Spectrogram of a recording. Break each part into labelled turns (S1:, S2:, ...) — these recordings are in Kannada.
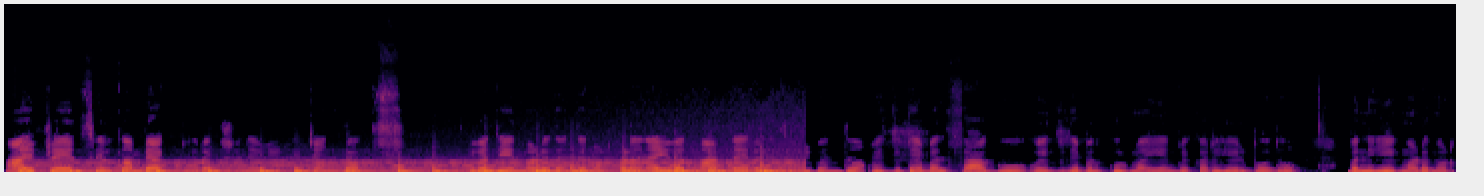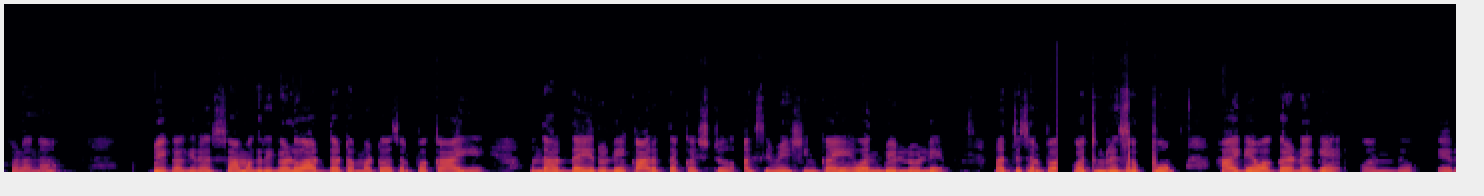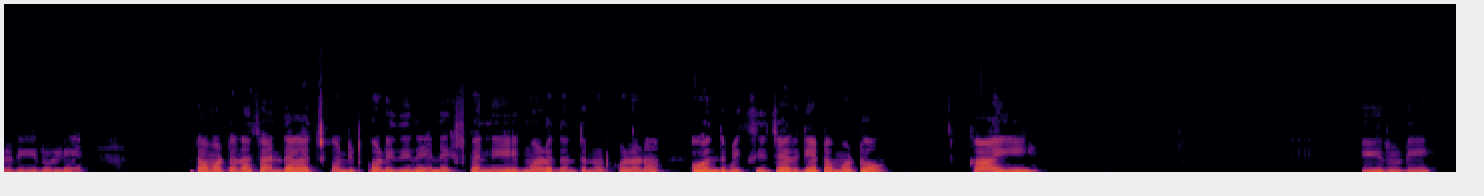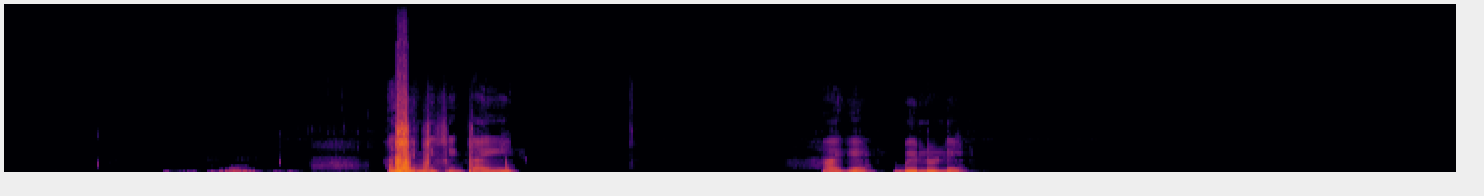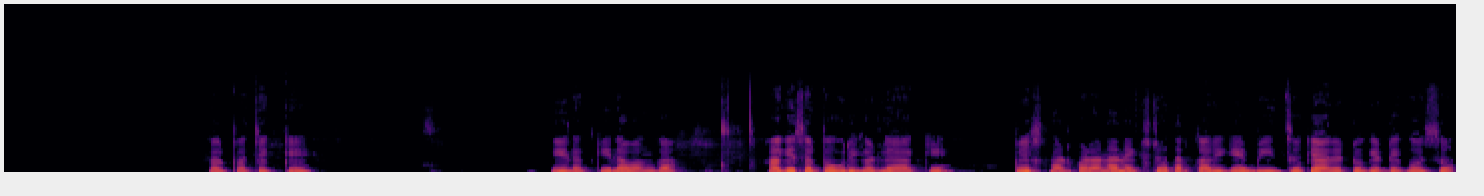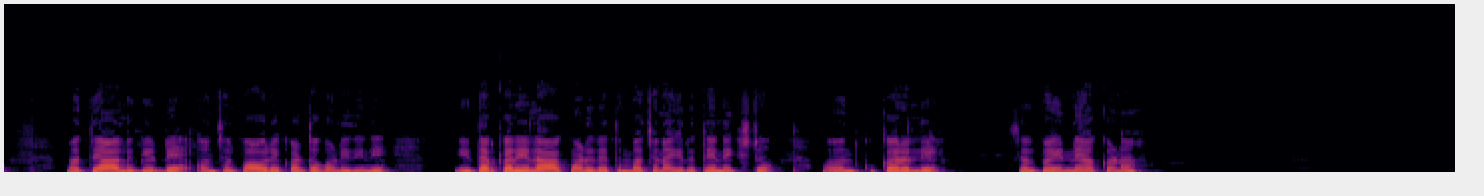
S1: Hi friends welcome back to ರಕ್ಷಣೆ ಜಂಗ್ ಬ್ಲಾಗ್ಸ್ ಇವತ್ತು ಏನು ಮಾಡೋದು ಅಂತ ನೋಡ್ಕೊಳ್ಳೋಣ. ಇವತ್ತು ಮಾಡ್ತಾ ಇರೋ ರೆಸಿಪಿ ಬಂದು ವೆಜಿಟೇಬಲ್ ಸಾಗು ವೆಜಿಟೇಬಲ್ ಕುರ್ಮಾ ಏನು ಬೇಕಾದ್ರೂ ಹೇಳ್ಬೋದು. ಬನ್ನಿ ಹೇಗೆ ಮಾಡೋದು ನೋಡ್ಕೊಳ್ಳೋಣ. ಬೇಕಾಗಿರೋ ಸಾಮಗ್ರಿಗಳು, ಅರ್ಧ ಟೊಮಟೊ, ಸ್ವಲ್ಪ ಕಾಯಿ, ಒಂದು ಅರ್ಧ ಈರುಳ್ಳಿ, ಖಾರಕ್ಕೆ ತಕ್ಕಷ್ಟು ಹಸಿಮೆಣ್ಸಿನ್ಕಾಯಿ, ಒಂದು ಬೆಳ್ಳುಳ್ಳಿ, ಮತ್ತು ಸ್ವಲ್ಪ ಕೊತ್ತಂಬರಿ ಸೊಪ್ಪು, ಹಾಗೆ ಒಗ್ಗರಣೆಗೆ ಒಂದು ಎರಡು ಈರುಳ್ಳಿ, ಟೊಮೊಟೊನ ಸಣ್ಣದಾಗಿ ಹಚ್ಕೊಂಡು ಇಟ್ಕೊಂಡಿದ್ದೀನಿ. ನೆಕ್ಸ್ಟ್ ಬನ್ನಿ ಹೇಗೆ ಮಾಡೋದು ಅಂತ ನೋಡ್ಕೊಳ್ಳೋಣ. ಒಂದು ಮಿಕ್ಸಿ ಜಾರ್ಗೆ ಟೊಮೊಟೊ, ಕಾಯಿ, ಈರುಳ್ಳಿ, ಹಸಿಮೆಣಸಿನ್ಕಾಯಿ, ಹಾಗೆ ಬೆಳ್ಳುಳ್ಳಿ ಸ್ವಲ್ಪ ಚಕ್ಕೆ, ಏಲಕ್ಕಿ, ಲವಂಗ, ಹಾಗೆ ಸ್ವಲ್ಪ ಹುರಿಗಡಲೆ ಹಾಕಿ ಪೇಸ್ಟ್ ಮಾಡ್ಕೊಳ್ಳೋಣ. ನೆಕ್ಸ್ಟು ತರಕಾರಿಗೆ ಬೀನ್ಸು, ಕ್ಯಾರೆಟು ಗೆಡ್ಡೆಕೋಸು ಮತ್ತು ಆಲೂಗೆಡ್ಡೆ. ಒಂದು ಸ್ವಲ್ಪ ಅವರೆಕಾಳು ತೊಗೊಂಡಿದ್ದೀನಿ. ಈ ತರಕಾರಿ ಎಲ್ಲ ಹಾಕಿ ಮಾಡಿದರೆ ತುಂಬ ಚೆನ್ನಾಗಿರುತ್ತೆ. ನೆಕ್ಸ್ಟು ಒಂದು ಕುಕ್ಕರಲ್ಲಿ ಸ್ವಲ್ಪ ಎಣ್ಣೆ ಹಾಕೋಣ.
